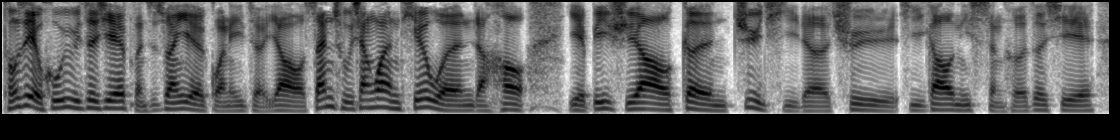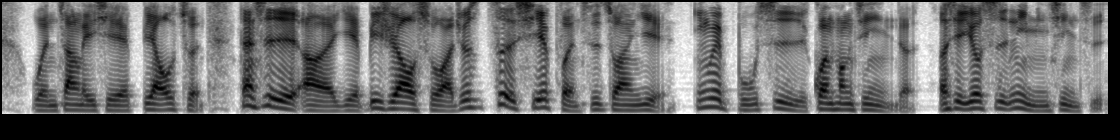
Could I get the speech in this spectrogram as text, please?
同时，也呼吁这些粉丝专业的管理者要删除相关的贴文，然后也必须要更具体的去提高你审核这些文章的一些标准。但是，呃，也必须要说啊，就是这些粉丝专业，因为不是官方经营的，而且又是匿名性质，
